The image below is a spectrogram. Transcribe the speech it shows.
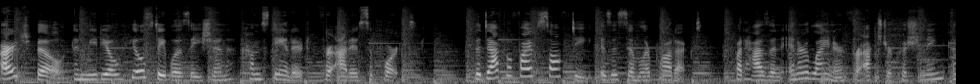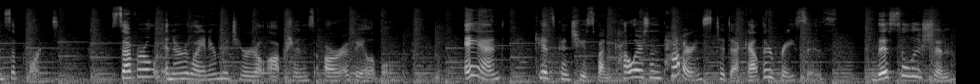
Arch fill and medial heel stabilization come standard for added support. The DAFO 5 Softy is a similar product, but has an inner liner for extra cushioning and support. Several inner liner material options are available. And kids can choose fun colors and patterns to deck out their braces. This solution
